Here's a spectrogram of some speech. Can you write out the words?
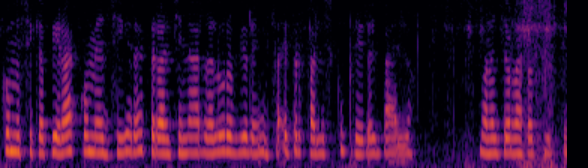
come si capirà come agire per arginare la loro violenza e per fargli scoprire il bello. Buona giornata a tutti.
